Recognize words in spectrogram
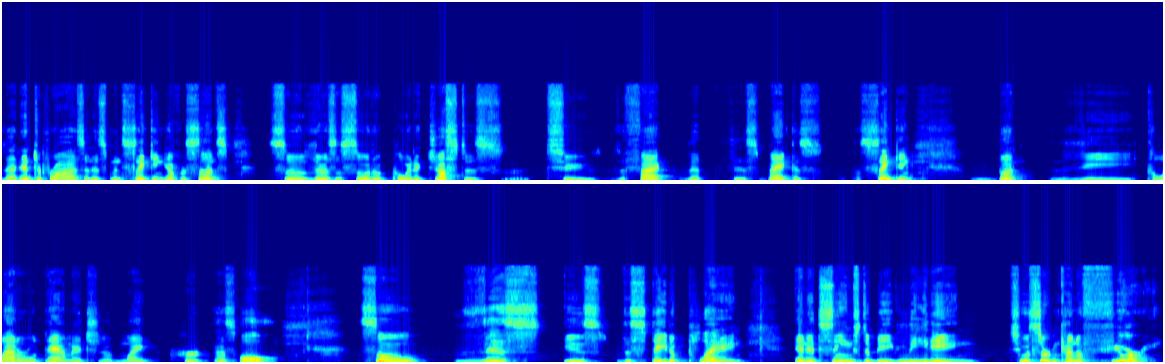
that enterprise and it's been sinking ever since. So there's a sort of poetic justice uh, to the fact that this bank is uh, sinking, but the collateral damage uh, might hurt us all. So this is the state of play, and it seems to be leading to a certain kind of fury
